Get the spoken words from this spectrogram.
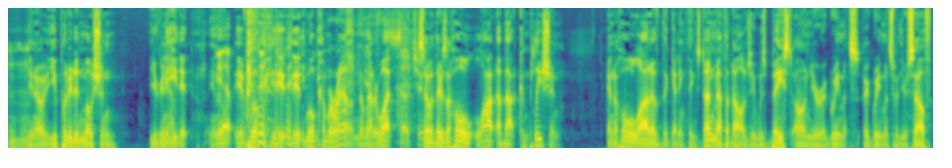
You know, you put it in motion, you're going to eat it. You know, Yep. it will it, it will come around no matter what. So true. So there's a whole lot about completion, and a whole lot of the getting things done methodology was based on your agreements, agreements with yourself,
